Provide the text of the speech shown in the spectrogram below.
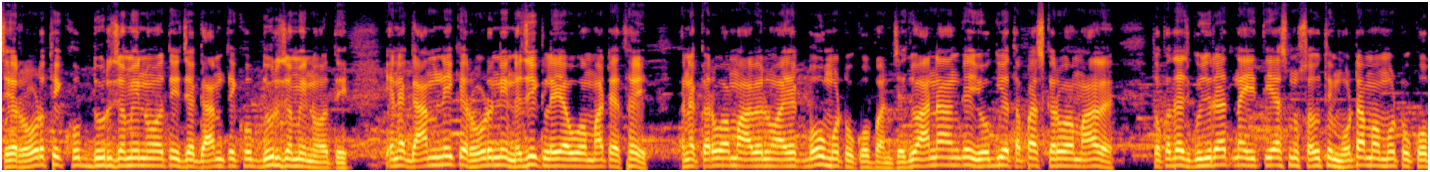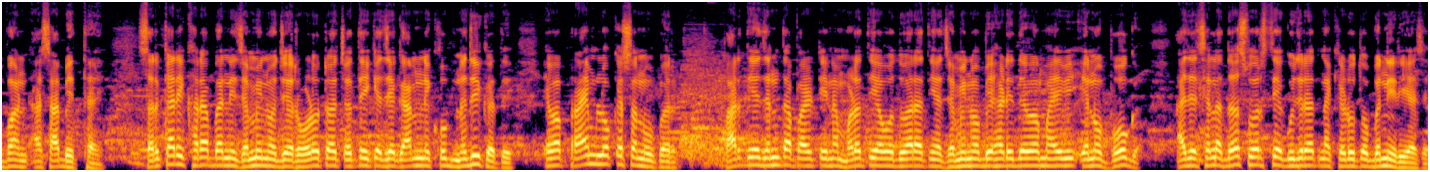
જે રોડથી ખૂબ દૂર જમીનો હતી, જે ગામથી ખૂબ દૂર જમીનો હતી, એને ગામની કે રોડની નજીક લઈ આવવા માટે થઈ અને કરવામાં આવેલું આ એક બહુ મોટું કૌભાંડ છે. જો આના અંગે યોગ્ય તપાસ કરવામાં આવે, તો કદાચ ગુજરાતના ઇતિહાસનું સૌથી મોટામાં મોટું કૌભાંડ આ સાબિત થાય. સરકારી ખરાબાની જમીનો જે રોડ ટચ હતી કે જે ગામની ખૂબ નજીક હતી, એવા પ્રાઇમ લોકેશન ઉપર ભારતીય જનતા પાર્ટીના મળતિયાઓ દ્વારા ત્યાં જમીનો બેહાડી દેવામાં આવી. એનો ભોગ આજે છેલ્લા દસ વર્ષથી ગુજરાતના ખેડૂતો બની રહ્યા છે.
